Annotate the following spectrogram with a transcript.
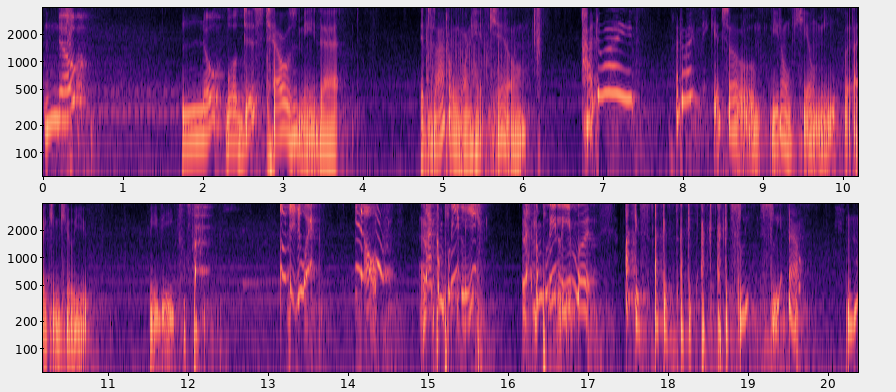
Nope. Nope. Well, this tells me that it's not a one-hit kill. How do I... How do I make it so you don't kill me, but I can kill you? Maybe... Oh, did you? No, not completely. Not completely, but I could, I could, I could, I could, sleep, sleep now. Mm-hmm.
